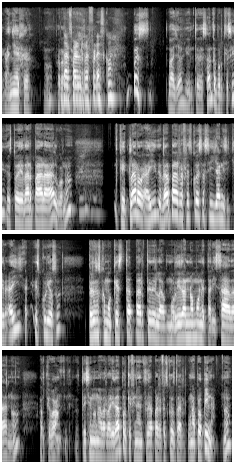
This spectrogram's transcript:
eh, añeja, ¿no? dar para el refresco. Pues vaya, interesante, porque sí, esto de dar para algo, ¿no? Que claro, ahí dar para refresco es así ya ni siquiera, ahí es curioso, pero eso es como que esta parte de la mordida no monetarizada, ¿no? Aunque bueno, estoy diciendo una barbaridad porque finalmente dar para refresco es dar una propina, ¿no?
